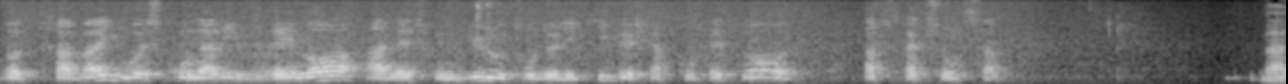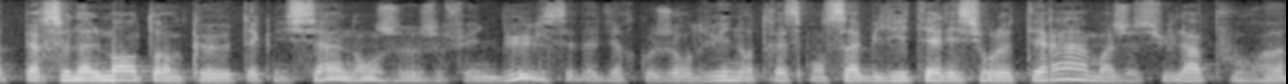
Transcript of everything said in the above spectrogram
votre travail ou est-ce qu'on arrive vraiment à mettre une bulle autour de l'équipe et faire complètement euh, abstraction de ça? Bah, personnellement, en tant que technicien, non, je, fais une bulle. C'est-à-dire qu'aujourd'hui, notre responsabilité, elle est sur le terrain. Moi, je suis là pour, euh,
